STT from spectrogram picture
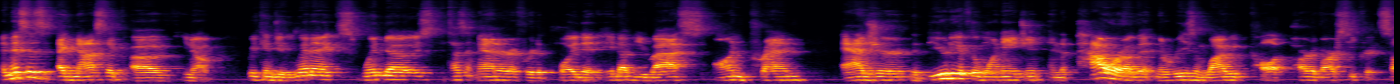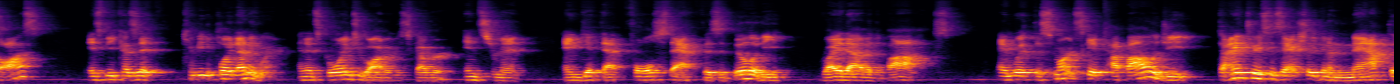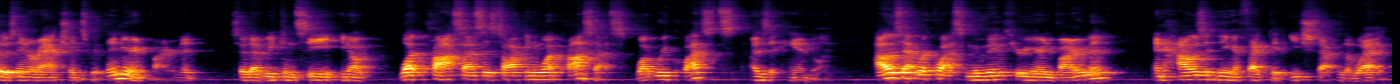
And this is agnostic of, you know, we can do Linux, Windows. It doesn't matter if we're deployed in AWS, on prem, Azure. The beauty of the One Agent and the power of it, and the reason why we call it part of our secret sauce, is because it can be deployed anywhere and it's going to auto discover, instrument, and get that full stack visibility right out of the box. And with the Smartscape topology, Dynatrace is actually going to map those interactions within your environment so that we can see, you know, what process is talking to what process, what requests is it handling, how is that request moving through your environment, and how is it being affected each step of the way,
